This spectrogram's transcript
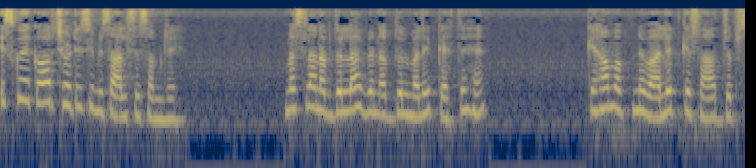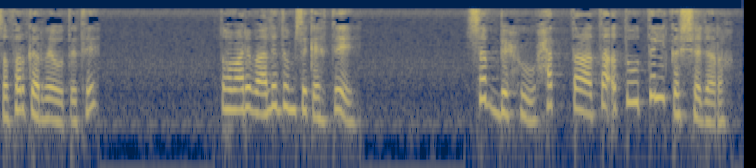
اس کو ایک اور چھوٹی سی مثال سے سمجھے مثلاً عبداللہ بن عبد الملک کہتے ہیں کہ ہم اپنے والد کے ساتھ جب سفر کر رہے ہوتے تھے، تو ہمارے والد ہم سے کہتے سب بہو تل تلک الشجرہ۔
